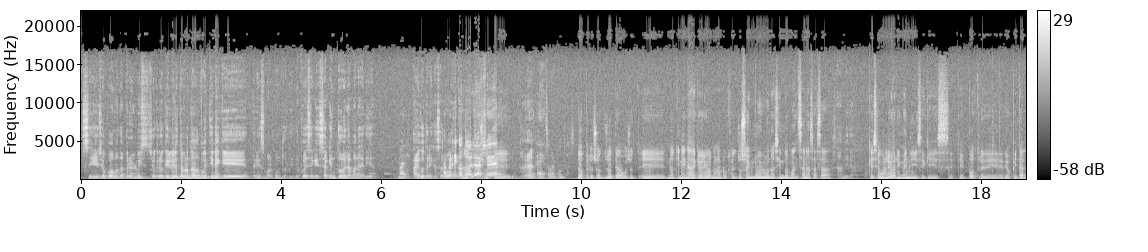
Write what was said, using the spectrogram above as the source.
Sí, yo puedo mandar. Pero Luis, yo creo que Luis lo está preguntando porque tiene que. Tenés que sumar puntos, Luis. No puede ser que saquen todo de la panadería. Mal. Algo tenés que hacer vos. Aparte con No, todo lo de ayer, te- ¿Eh? hay que sumar puntos. No, pero yo, yo te hago, yo, eh, no tiene nada que ver igual con el Rogel. Yo soy muy bueno haciendo manzanas asadas, Ah, mira. que según Leo Arismendi dice que es este postre de, de hospital.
